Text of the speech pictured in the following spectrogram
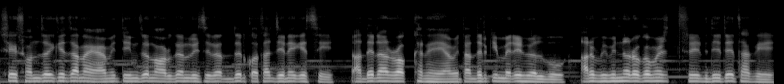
সে সঞ্জয়কে জানায়, আমি তিনজন অর্গান রিসিভারদের কথা জেনে গেছি। তাদের আর রক্ষা নেই। আমি তাদেরকে মেরে ফেলব। আর বিভিন্ন রকমের থ্রেড দিতে থাকে।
